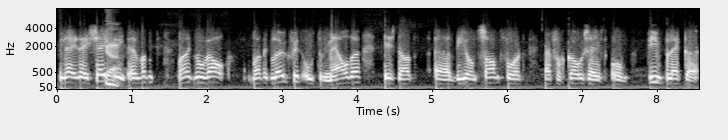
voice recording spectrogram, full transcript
Nee, nee, zeker Ja. niet. En wat ik, wat ik nog wel, wat ik leuk vind om te melden, is dat eh Beyond Zandvoort ervoor gekozen heeft om tien plekken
